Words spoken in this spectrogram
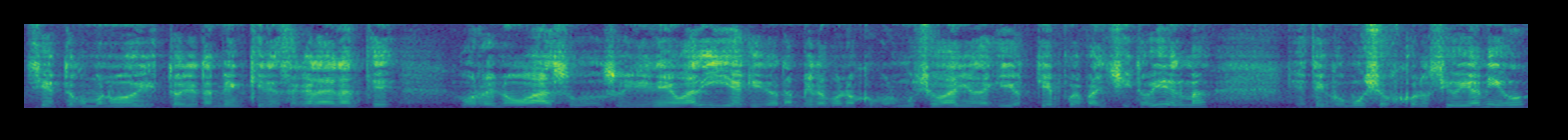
cierto, como nuevo directorio también quieren sacar adelante o renovar su, su Irineo Badilla, que yo también lo conozco por muchos años de aquellos tiempos de Panchito Bielma, eh, tengo muchos conocidos y amigos,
